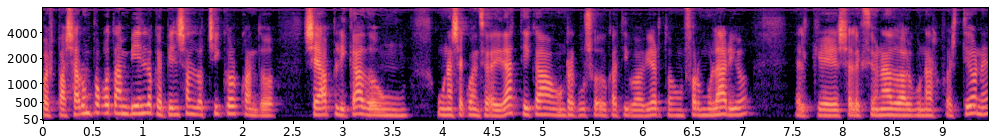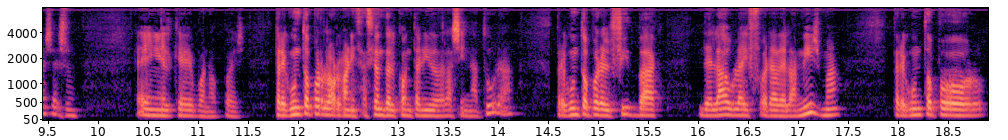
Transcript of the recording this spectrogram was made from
pues pasar un poco también lo que piensan los chicos cuando se ha aplicado una secuencia didáctica, un recurso educativo abierto, un formulario, el que he seleccionado algunas cuestiones, en el que, bueno, pues pregunto por la organización del contenido de la asignatura, pregunto por el feedback del aula y fuera de la misma, pregunto por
